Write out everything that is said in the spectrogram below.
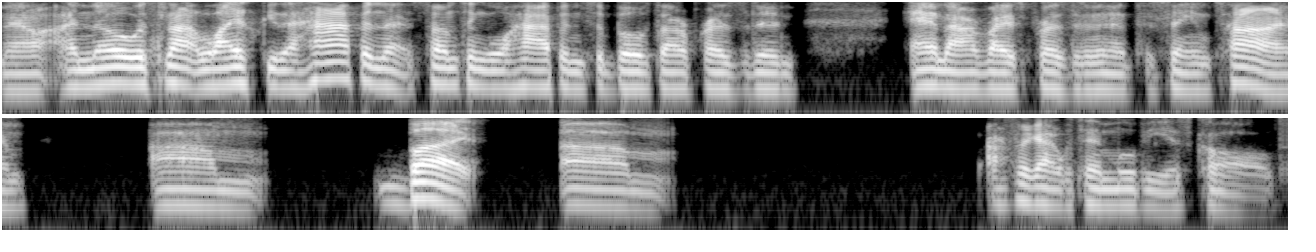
Now, I know it's not likely to happen that something will happen to both our president and our vice president at the same time. Um, but um, I forgot what that movie is called.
